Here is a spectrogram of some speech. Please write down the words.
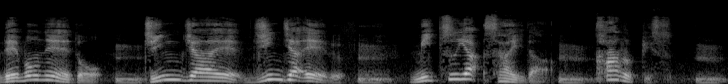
レモネード。うん。ジンジャーエール。ジンジャーエール。うん。三ツ矢サイダー。うん。カルピス。うん。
